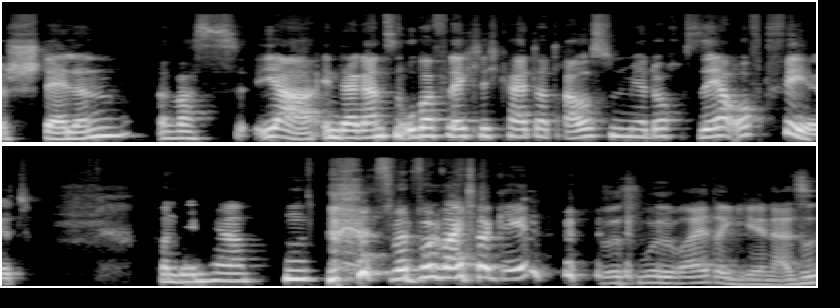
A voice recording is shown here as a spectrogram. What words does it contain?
stellen, was ja in der ganzen Oberflächlichkeit da draußen mir doch sehr oft fehlt. Von dem her, hm, es wird wohl weitergehen. Es wird wohl weitergehen. Also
